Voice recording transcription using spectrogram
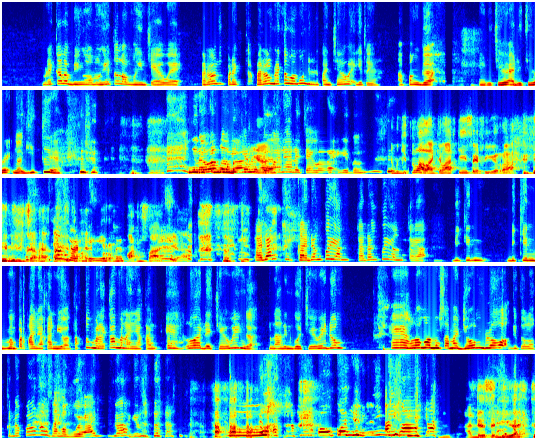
mereka lebih ngomongnya tuh ngomongin cewek. Padahal mereka padahal mereka ngomong di depan cewek gitu ya. Apa enggak? Eh, ada cewek ada cewek. Nggak gitu ya kenapa nggak mikir ya. ya. depannya ada cewek gitu Ya, begitulah laki-laki saya Vira yang dibicarakan itu itu. perempuan saja. kadang kadang tuh yang kadang tuh yang kayak bikin bikin mempertanyakan di otak tuh mereka menanyakan eh lo ada cewek nggak kenalin gue cewek dong eh lo ngomong sama jomblo gitu loh kenapa lo nggak sama gue aja gitu oh kok jadi gini? Aduh sedih banget.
